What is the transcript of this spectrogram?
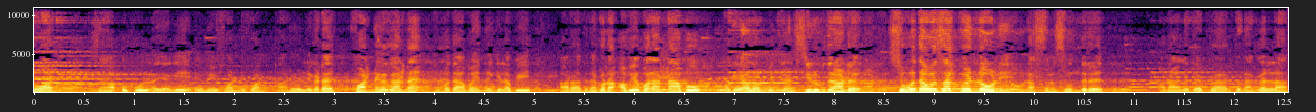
නුවන් සහ උපුල් අයගේ මේ ෆන් ටු ෆන් කානිවල් එකට ෆන් එක ගන්න හැමදාම එන්න කියලා අපි ආරාධනා කරනවා. අපි බලන්න ආපු මගේ යාළුවන් මිත්‍රයන් සියලුම දෙනාට සුබ දවසක් වෙන්න ඕනේ. ලස්සන සුන්දර අනාගතය ප්‍රාර්ථනා කළා.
